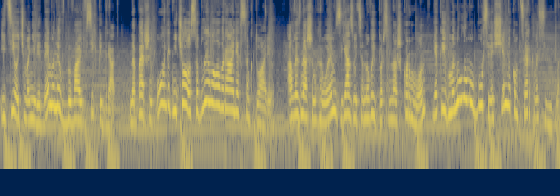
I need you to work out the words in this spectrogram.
І ці очманілі демони вбивають всіх підряд. На перший погляд, нічого особливого в реаліях санктуарію. Але з нашим героєм зв'язується новий персонаж Кормон, який в минулому був священником церкви світла,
